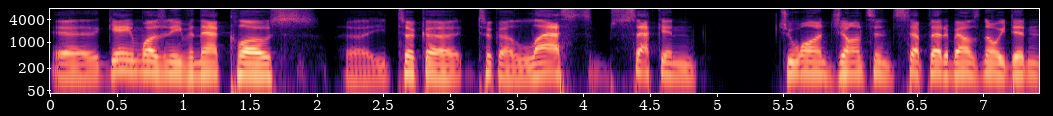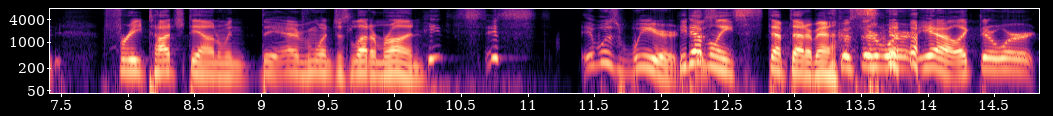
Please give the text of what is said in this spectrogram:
Uh, the game wasn't even that close. Uh, he took a took a last second. Juwan Johnson stepped out of bounds. No, he didn't. Free touchdown when the, everyone just let him run. He, It's, it was weird. He definitely stepped out of bounds because there were, yeah, like there were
